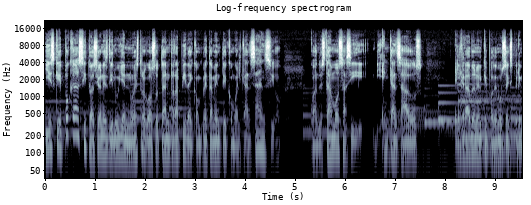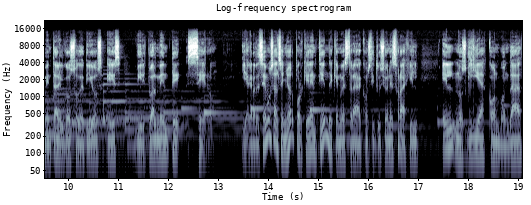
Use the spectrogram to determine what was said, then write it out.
Y es que pocas situaciones diluyen nuestro gozo tan rápida y completamente como el cansancio. Cuando estamos así bien cansados, el grado en el que podemos experimentar el gozo de Dios es virtualmente cero. Y agradecemos al Señor porque Él entiende que nuestra constitución es frágil. Él nos guía con bondad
